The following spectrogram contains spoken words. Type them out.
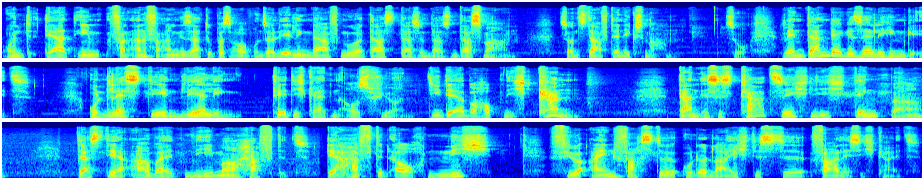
Und der hat ihm von Anfang an gesagt, du pass auf, unser Lehrling darf nur das, das und das und das machen. Sonst darf der nichts machen. So. Wenn dann der Geselle hingeht und lässt den Lehrling Tätigkeiten ausführen, die der überhaupt nicht kann, dann ist es tatsächlich denkbar, dass der Arbeitnehmer haftet. Der haftet auch nicht für einfachste oder leichteste Fahrlässigkeit.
